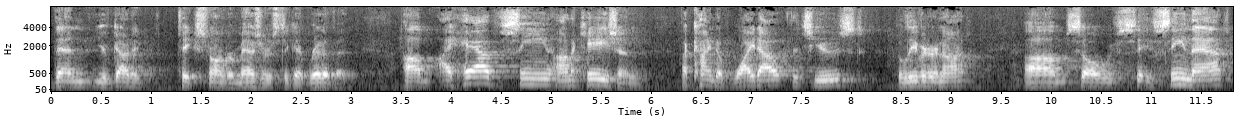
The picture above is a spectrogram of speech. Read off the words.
then you've got to take stronger measures to get rid of it. Um, I have seen on occasion a kind of whiteout that's used, believe it or not. Um, so we've se- seen that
